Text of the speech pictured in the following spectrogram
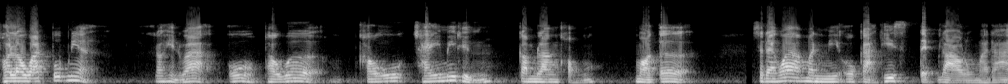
พอเราวัดปุ๊บเนี่ย เราเห็นว่า โอ้ power เขาใช้ไม่ถึงกำลังของ มอเตอร์ แสดงว่ามันมีโอกาสที่สเต็ปดาวลงมาได้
